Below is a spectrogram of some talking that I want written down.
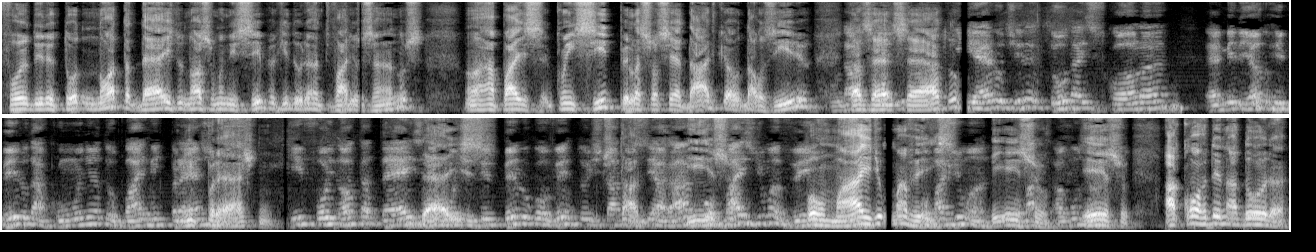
foi o diretor nota 10 do nosso município, que durante vários anos um rapaz conhecido pela sociedade, que é o Dalzírio, o tá certo? Que era o diretor da escola Emiliano Ribeiro da Cunha, do bairro Empréstimo, que foi nota 10, 10. reconhecido pelo governo do estado, estado, do Ceará isso. por mais de uma vez. Por mais de uma vez. Por mais de um ano. Isso, isso. Anos. A coordenadora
